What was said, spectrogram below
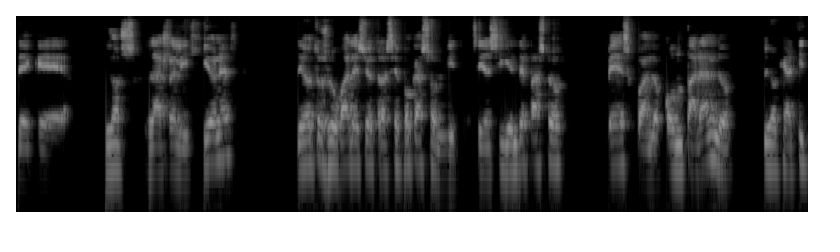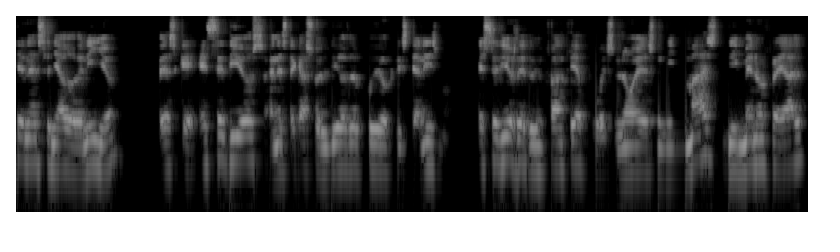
de que las religiones de otros lugares y otras épocas son mitos. Y el siguiente paso ves cuando comparando lo que a ti te han enseñado de niño, ves que ese Dios, en este caso el Dios del judío cristianismo, ese Dios de tu infancia, pues no es ni más ni menos real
